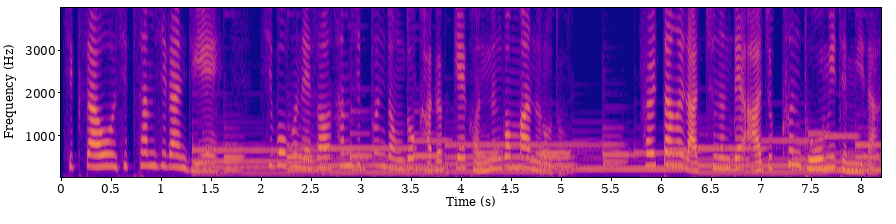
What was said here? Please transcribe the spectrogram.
식사 후 13시간 뒤에 15분에서 30분 정도 가볍게 걷는 것만으로도 혈당을 낮추는데 아주 큰 도움이 됩니다.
